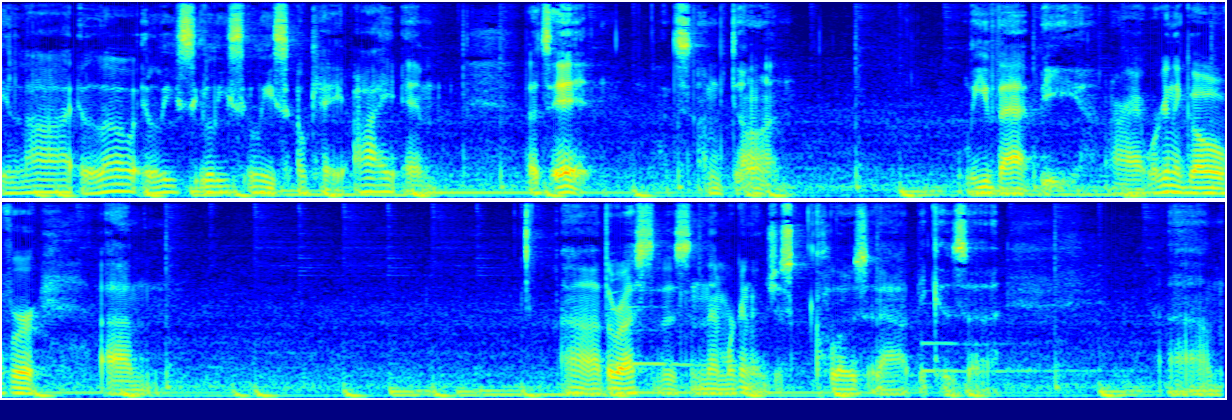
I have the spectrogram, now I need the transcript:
ila, ilo, elise, elise, elise. Okay, I am. That's it. That's, I'm done. Leave that be. All right, we're gonna go over um, uh, the rest of this, and then we're gonna just close it out because. Uh, um,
